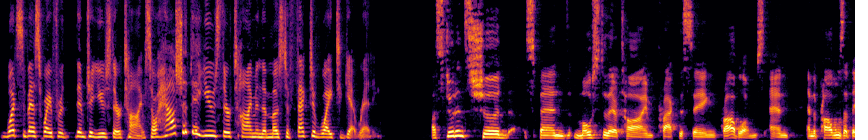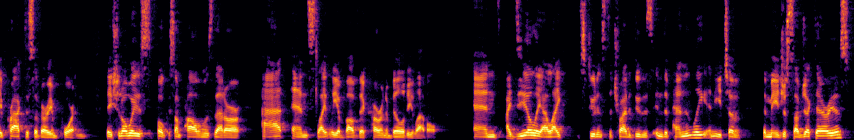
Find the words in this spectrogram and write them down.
what's the best way for them to use their time. So how should they use their time in the most effective way to get ready? Uh, students should spend most of their time practicing problems and, and the problems that they practice are very important they should always focus on problems that are at and slightly above their current ability level. And ideally, I like students to try to do this independently in each of the major subject areas.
